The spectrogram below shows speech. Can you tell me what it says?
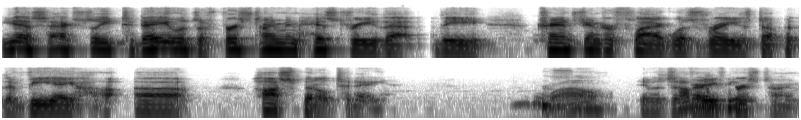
Yes, actually, today was the first time in history that the transgender flag was raised up at the VA uh, hospital today. Wow! It was the How very first time.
